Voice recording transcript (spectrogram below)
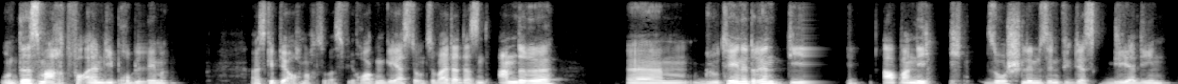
Und das macht vor allem die Probleme. Es gibt ja auch noch sowas wie Roggen, Gerste und so weiter. Da sind andere ähm, Glutene drin, die aber nicht so schlimm sind wie das Gliadin.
